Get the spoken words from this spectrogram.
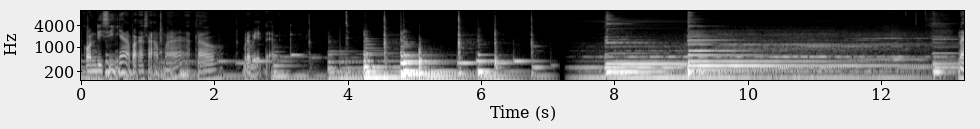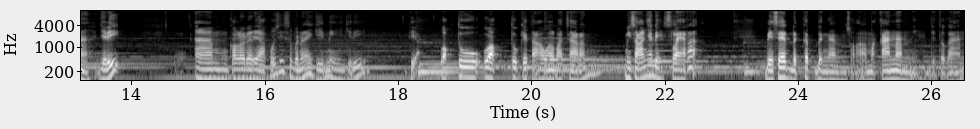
kondisinya apakah sama atau berbeda Nah, jadi em, kalau dari aku sih sebenarnya gini. Jadi di waktu waktu kita awal pacaran, misalnya deh selera, biasanya deket dengan soal makanan nih, gitu kan.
